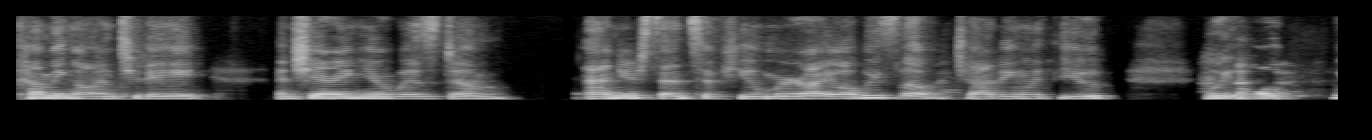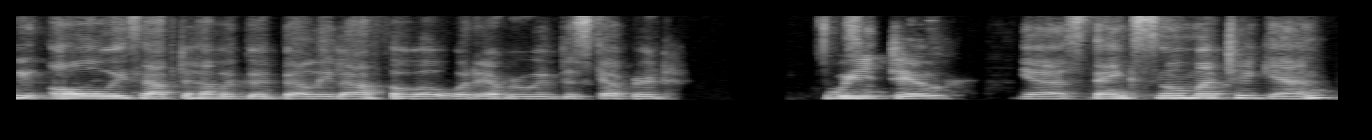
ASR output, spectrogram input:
coming on today and sharing your wisdom and your sense of humor. I always love chatting with you. We all, we always have to have a good belly laugh about whatever we've discovered. We so, do. Yes, thanks so much again.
